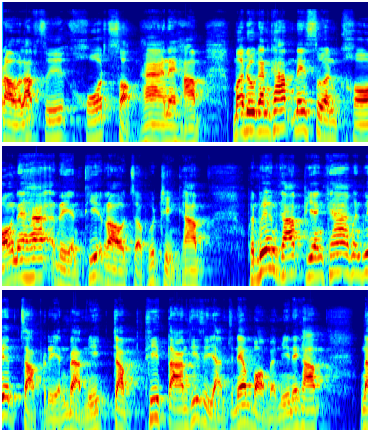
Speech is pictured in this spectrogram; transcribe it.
เรารับซื้อโค้ด 25 นะครับ มาดูกันครับในส่วนของนะฮะเหรียญที่เราจะพูดถึงครับเพื่อนๆครับเพียงแค่เพื่อนๆจับเหรียญแบบนี้ จับที่ตามที่สยามชาแนลบอกแบบนี้นะครับน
